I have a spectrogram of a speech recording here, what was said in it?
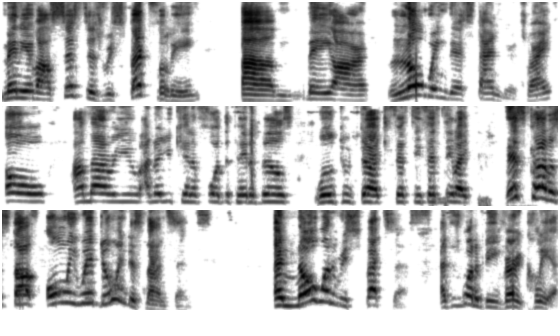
many of our sisters, respectfully, um, they are lowering their standards, right? Oh, I'll marry you. I know you can't afford to pay the bills. We'll do Dutch 50 50. Like this kind of stuff, only we're doing this nonsense. And no one respects us. I just want to be very clear.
